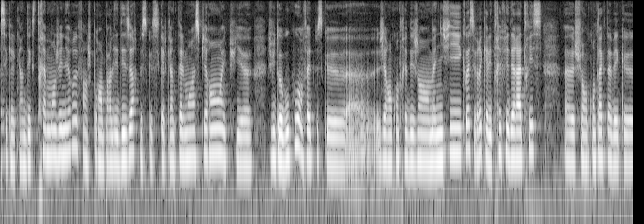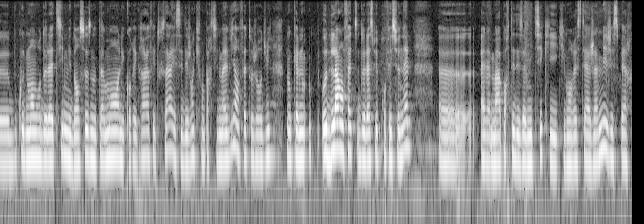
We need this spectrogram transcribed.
C'est quelqu'un d'extrêmement généreux. Enfin, je pourrais en parler des heures parce que c'est quelqu'un de tellement inspirant. Et puis, euh, je lui dois beaucoup en fait, parce que euh, j'ai rencontré des gens magnifiques. Ouais, c'est vrai qu'elle est très fédératrice. je suis en contact avec beaucoup de membres de la team, les danseuses notamment, les chorégraphes et tout ça. Et c'est des gens qui font partie de ma vie en fait aujourd'hui. Donc, elle, au-delà en fait de l'aspect professionnel, euh, elle m'a apporté des amitiés qui, vont rester à jamais, j'espère.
